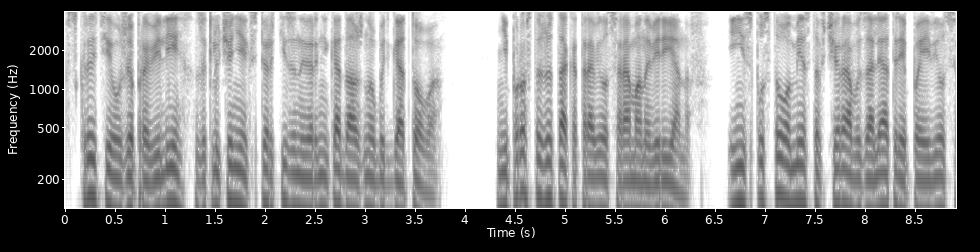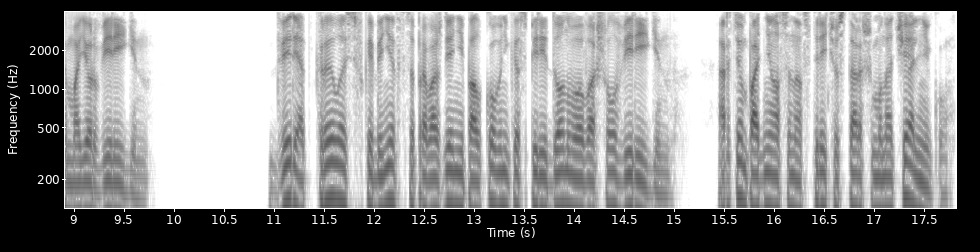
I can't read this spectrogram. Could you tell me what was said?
Вскрытие уже провели, заключение экспертизы наверняка должно быть готово. Не просто же так отравился Роман Аверьянов. И не с пустого места вчера в изоляторе появился майор Веригин. Дверь открылась, в кабинет в сопровождении полковника Спиридонова вошел Веригин. Артем поднялся навстречу старшему начальнику,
